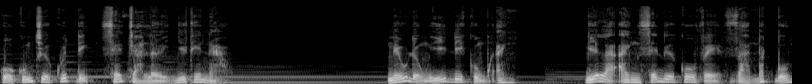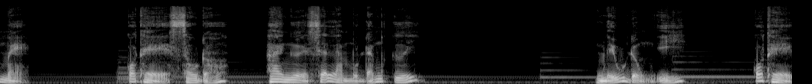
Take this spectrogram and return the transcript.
cô cũng chưa quyết định sẽ trả lời như thế nào nếu đồng ý đi cùng anh, nghĩa là anh sẽ đưa cô về ra mắt bố mẹ. Có thể sau đó, hai người sẽ làm một đám cưới. Nếu đồng ý, có thể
